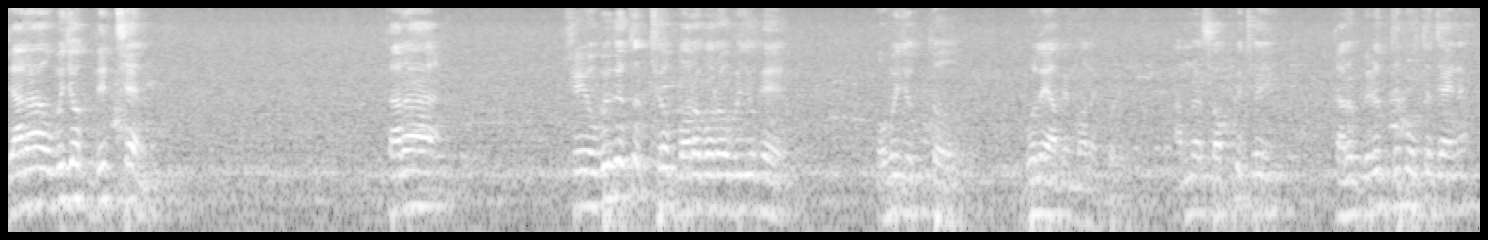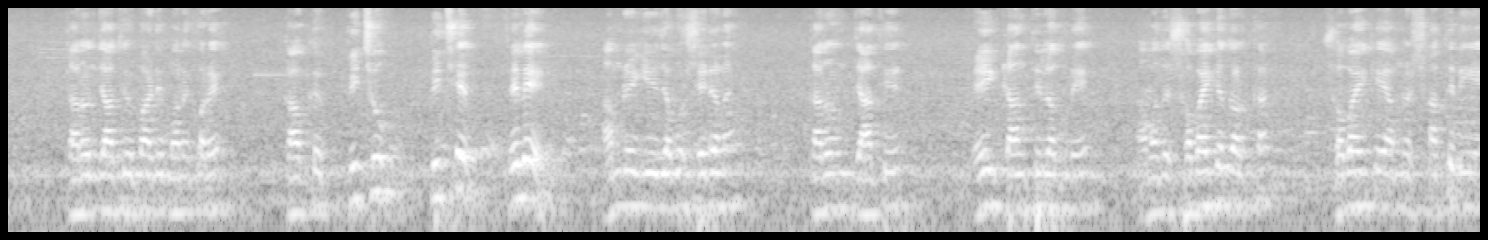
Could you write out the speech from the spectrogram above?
যারা অভিযোগ দিচ্ছেন, তারা সেই অভিজ্ঞতার চেয়েও বড় বড় অভিযোগে অভিযুক্ত বলে আমি মনে করি। আমরা সব কিছুই কারোর বিরুদ্ধে বলতে চাই না। কারণ জাতীয় পার্টি মনে করে কাউকে পিছু, পিছে ফেলে আমরা এগিয়ে যাব সেটা না। কারণ জাতির এই ক্রান্তি লগ্নে আমাদের সবাইকে দরকার, সবাইকে আমরা সাথে নিয়ে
